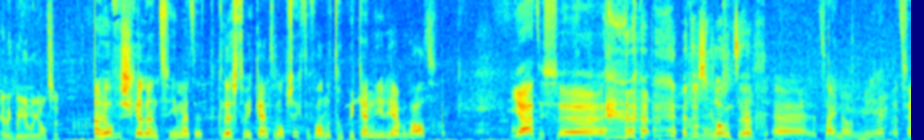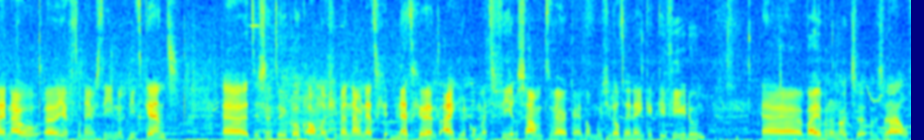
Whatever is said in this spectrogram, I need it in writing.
En ik ben Jeroen Jansen. Nou, heel verschillend hier met het clusterweekend ten opzichte van de troepweekend die jullie hebben gehad. Ja, het is, eh, het is groter. Eh, het zijn nou meer. Het zijn nou eh jeugdondernemers die je nog niet kent. Eh, het is natuurlijk ook anders. Je bent nou net, net gewend eigenlijk om met z'n vieren samen te werken. En dan moet je dat in één keer keer vier doen. Eh, wij hebben er nooit zo, zelf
